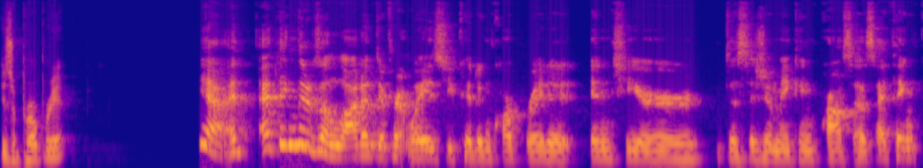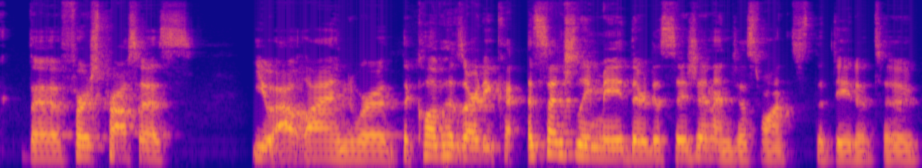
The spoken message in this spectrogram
is appropriate? Yeah, I, I, think there's a lot of different ways you could incorporate it into your decision making process. I think the first process you outlined, where the club has already essentially made their decision and just wants the data to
